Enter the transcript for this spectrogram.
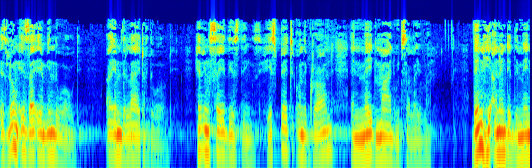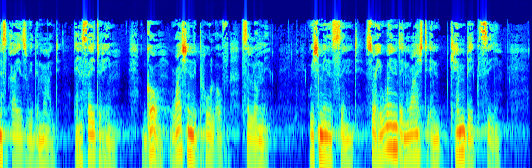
As long as I am in the world, I am the light of the world. Having said these things, he spat on the ground and made mud with saliva. Then he anointed the man's eyes with the mud and said to him, Go, wash in the pool of Siloam, which means sent. So he went and washed and came back seeing.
